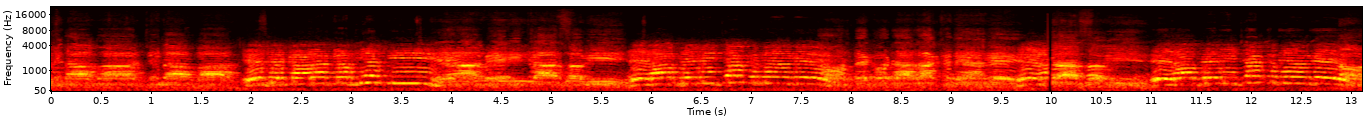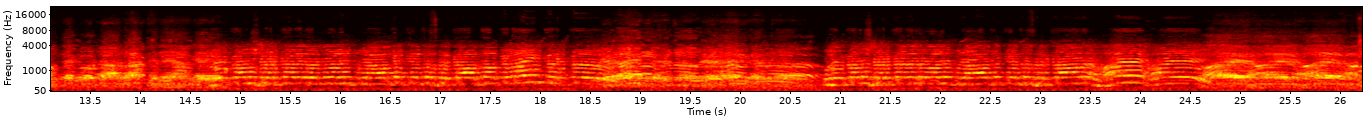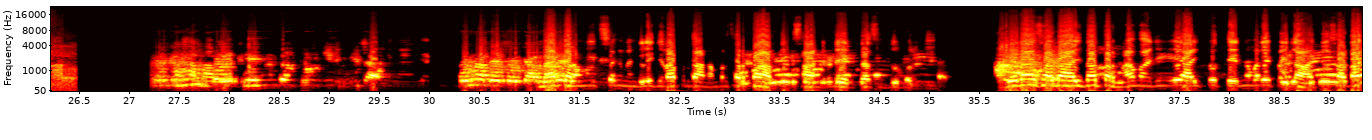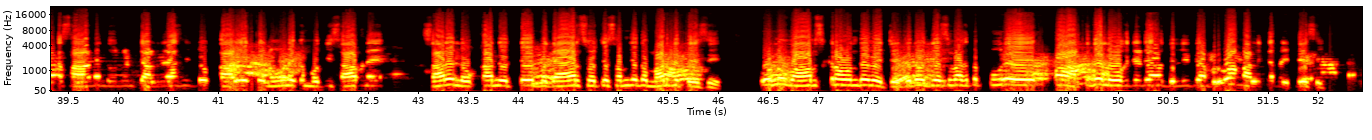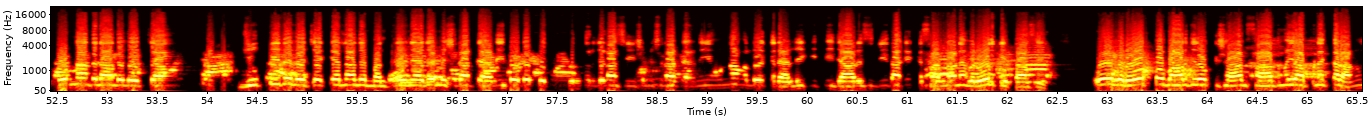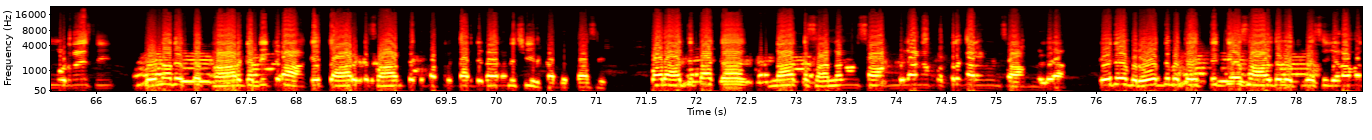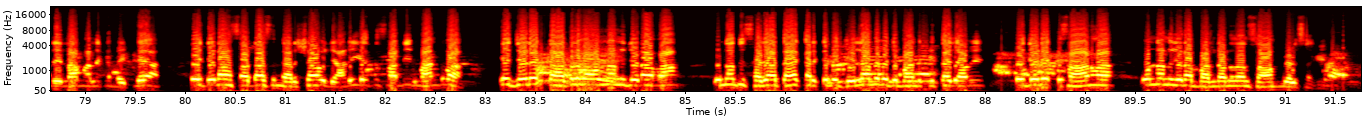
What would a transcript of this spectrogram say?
Kitab ਉਹਨਾਂ ਦੇ ਮੈਂ ਕਰਮਜੀਤ ਸਿੰਘ ਨੰਗਲੀ ਜ਼ਿਲ੍ਹਾ ਪ੍ਰਧਾਨ ਅੰਮ੍ਰਿਤਸਰ ਭਾਰਤੀ ਕਿਸਾਨ ਜਿਹੜੇ ਏਕਤਾ ਸਿੱਧੂਪੁਰ ਜੀ ਜਿਹੜਾ ਸਾਡਾ ਅੱਜ ਦਾ ਧਰਨਾ ਵਾ ਜੀ ਇਹ ਅੱਜ ਤੋਂ 3 ਵਰੇ ਪਹਿਲਾਂ ਜੋ ਸਾਡਾ ਕਿਸਾਨ ਅੰਦੋਲਨ ਚੱਲ ਰਿਹਾ ਸੀ ਜੋ ਕਾਲੇ ਕਾਨੂੰਨ ਇੱਕ ਮੋਦੀ ਸਾਹਿਬ ਨੇ ਸਾਰੇ ਲੋਕਾਂ ਦੇ ਉੱਤੇ ਬਗੈਰ ਸੋਚੇ ਸਮਝੇ ਤੋਂ ਮੜ ਦਿੱਤੇ ਸੀ ਉਹਨੂੰ ਵਾਪਸ ਕਰਾਉਣ ਦੇ ਵਿੱਚ ਜਦੋਂ ਜਿਸ ਵਕਤ ਪੂਰੇ ਭਾਰਤ ਦੇ ਲੋਕ ਜਿਹੜੇ ਆ ਉਹ ਦਿੱਲੀ ਦੀਆਂ ਬਰੂਹਾਂ ਮੱਲ ਕੇ ਬੈਠੇ ਸੀ ਉਹਨਾਂ ਦਿਨਾਂ ਦੇ ਵਿੱਚ ਯੂਪੀ ਦੇ ਵਿੱਚ ਇੱਕ ਇਹਨਾਂ ਦੇ ਮੰਤਰੀ ਨੇ ਅਜੇ ਮਿਸ਼ਰਾ ਟੈਣੀ ਤੇ ਉਹਦੇ ਪੁੱਤਰ ਜਿਹੜਾ ਸੀਸ਼ ਮਿਸ਼ਰਾ ਟੈਣੀ, ਉਹਨਾਂ ਵੱਲੋਂ ਇੱਕ ਰੈਲੀ ਕੀਤੀ ਜਾ ਰਹੀ ਸੀ, ਜਿਹਦਾ ਕਿ ਕਿਸਾਨਾਂ ਨੇ ਵਿਰੋਧ ਕੀਤਾ ਸੀ। ਉਹ ਵਿਰੋਧ ਤੋਂ ਬਾਅਦ ਜਦੋਂ ਕਿਸਾਨ ਸ਼ਾਂਤਮਈ ਆਪਣੇ ਘਰਾਂ ਨੂੰ ਮੁੜ ਰਹੇ ਸੀ ਉਹਨਾਂ ਦੇ ਉੱਤੇ ਥਾਰ ਗੱਡੀ ਚੜਾ ਕੇ ਚਾਰ ਕਿਸਾਨ ਤੇ ਇੱਕ ਪੱਤਰਕਾਰ ਜਿਹੜਾ ਇਹਨਾਂ ਨੇ ਸ਼ਹੀਦ ਕਰ ਦਿੱਤਾ ਸੀ। ਪਰ ਅੱਜ ਤੱਕ ਨਾ ਕਿਸਾਨਾਂ ਨੂੰ ਇਨਸਾਫ ਮਿਲਿਆ, ਨਾ ਪੱਤਰਕਾਰਾਂ ਨੂੰ ਇਨਸਾਫ ਮਿਲਿਆ। ਇਹਦੇ ਵਿਰੋਧ ਦੇ ਵਿੱਚ ਤੀਜੇ ਸਾਲ ਦੇ ਵਿੱਚ ਵੀ ਅਸੀਂ ਜਿਹੜਾ ਵਾ ਰੇਲਾ ਮੰਨ ਕੇ ਬੈਠੇ ਆ, ਤੇ ਜਿਹੜਾ ਸਾਡਾ ਸੰਘਰਸ਼ ਆ ਉਹ ਜਾਰੀ ਹੈ ਤੇ ਸਾਡੀ ਮੰਗ ਵਾ ਕਿ ਜਿਹੜੇ ਕਾਤਲ ਵਾ, ਉਹਨਾਂ ਨੂੰ ਜਿਹੜਾ ਵਾ, ਉਹਨਾਂ ਦੀ ਸਜ਼ਾ ਤੈਅ ਕਰਕੇ ਤੇ ਜੇਲ੍ਹਾਂ ਦੇ ਵਿੱਚ ਬੰਦ ਕੀਤਾ ਜਾਵੇ ਤੇ ਜਿਹੜੇ ਕਿਸਾਨ ਵਾ, ਉਹਨਾਂ ਨੂੰ ਜਿਹੜਾ ਬੰਦਾ ਉਹਨਾਂ ਦਾ ਇਨਸਾਫ ਮਿਲ ਸਕੇ।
